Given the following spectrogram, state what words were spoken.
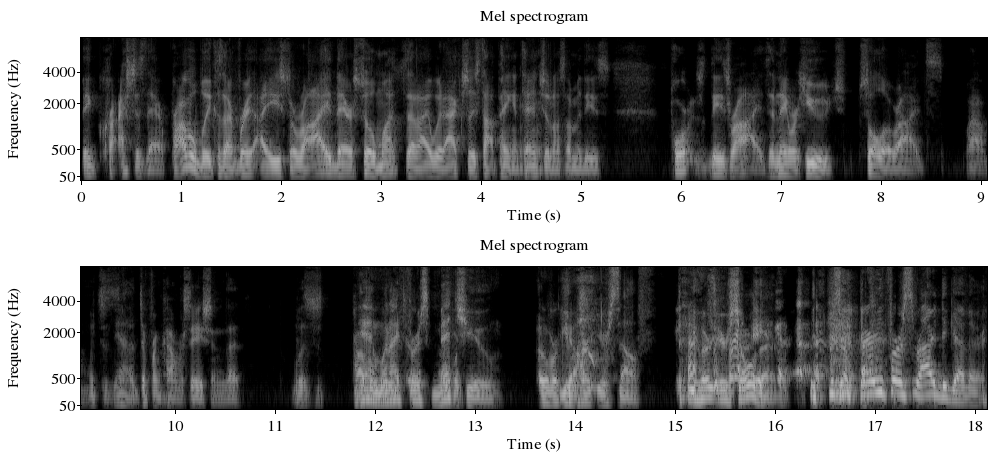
big crashes there. Probably because I've I used to ride there so much that I would actually stop paying attention on some of these port, these rides, and they were huge solo rides, um, which is yeah. a different conversation. That was probably. And when I first met over, you, overkill. you hurt yourself. You hurt your shoulder. it was our very first ride together.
